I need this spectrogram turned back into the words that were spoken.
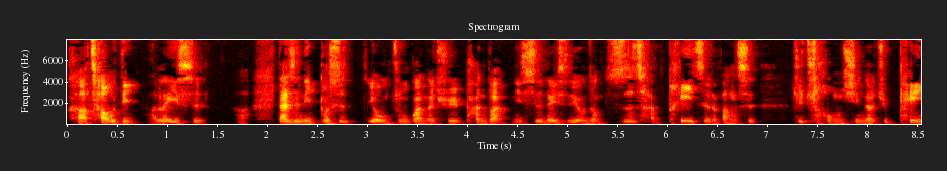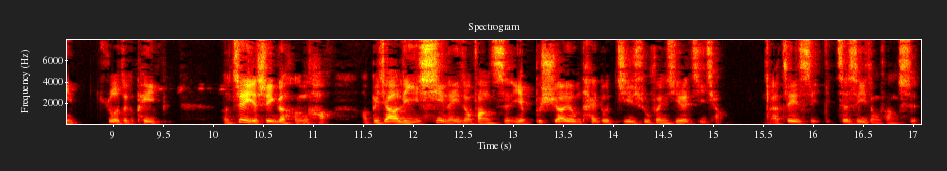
哈抄底啊，类似啊。但是你不是用主观的去判断，你是类似用一种资产配置的方式去重新的去配。做这个配比，这也是一个很好啊，比较理性的一种方式，也不需要用太多技术分析的技巧啊，这是这是一种方式。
